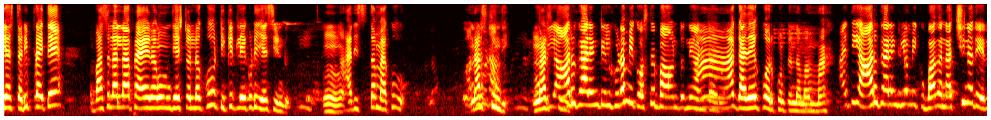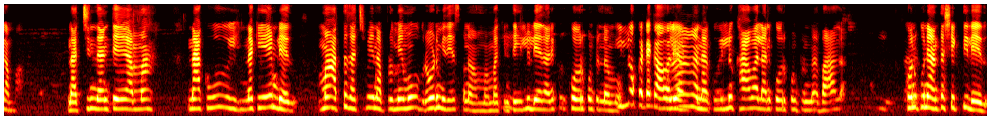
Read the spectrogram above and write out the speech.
చేస్తాడు. ఇప్పుడైతే బస్సులల్లో ప్రయాణం చేసేటోళ్ళకు టికెట్ లేకుండా చేసిండు. అది ఇస్తా మాకు నడుస్తుంది. ఆరు గ్యారెంటీలు కూడా మీకు వస్తే బాగుంటుంది అంటారు. ఆ, గదే కోరుకుంటున్నాం అమ్మ. అయితే ఈ ఆరు గ్యారెంటీలో మీకు బాగా నచ్చినది ఏదమ్మా? నచ్చిందంటే అమ్మ నాకు నాకు ఏం లేదు. మా అత్త చచ్చిపోయినప్పుడు మేము రోడ్డు మీద వేసుకున్నాం అమ్మ మాకు ఇంత ఇల్లు లేదని కోరుకుంటున్నాము. ఇల్లు ఒక్కటే కావాలి నాకు ఇల్లు కావాలని కోరుకుంటున్నా బాగా. కొనుక్కునే అంత శక్తి లేదు.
